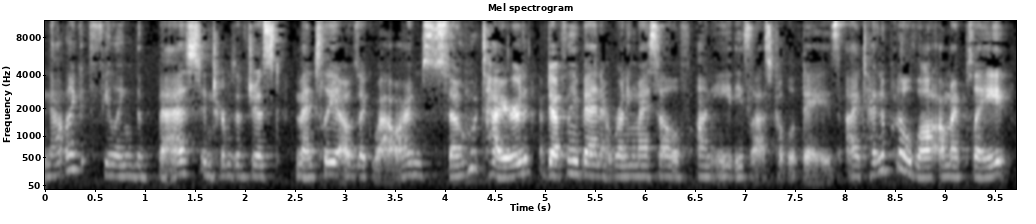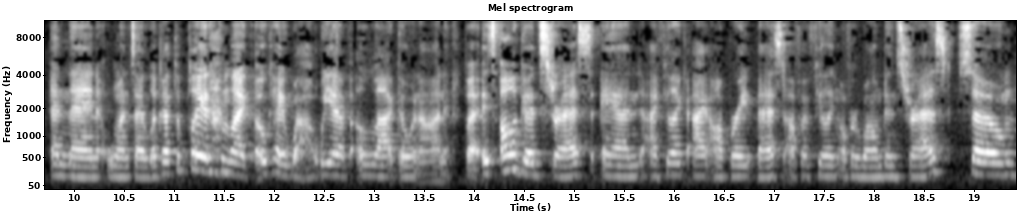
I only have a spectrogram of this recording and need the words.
not like feeling the best in terms of just mentally. I was like, wow, I'm so tired. I've definitely been running myself on E these last couple of days. I tend to put a lot on my plate and then once I look at the plate, I'm like, okay, wow, we have a lot going on. But it's all good stress and I feel like I operate best off of feeling overwhelmed and stressed. So,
